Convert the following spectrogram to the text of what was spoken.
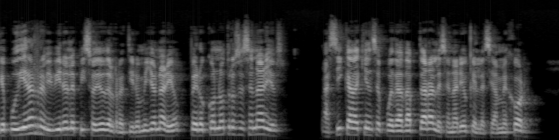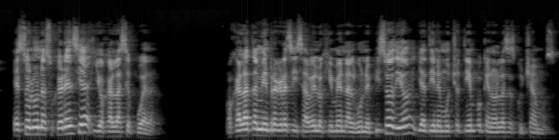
que pudieras revivir el episodio del retiro millonario, pero con otros escenarios. Así cada quien se puede adaptar al escenario que le sea mejor. Es solo una sugerencia y ojalá se pueda. Ojalá también regrese Isabel o Jimena algún episodio, ya tiene mucho tiempo que no las escuchamos.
